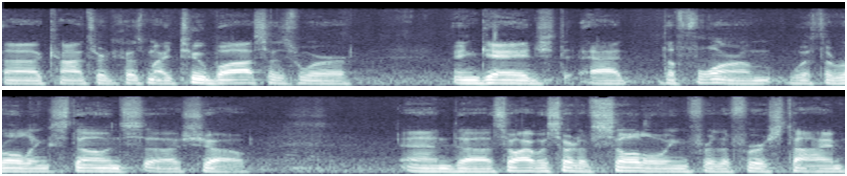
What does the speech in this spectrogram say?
uh, concert because my two bosses were engaged at the Forum with the Rolling Stones uh, show. And uh, so I was sort of soloing for the first time.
